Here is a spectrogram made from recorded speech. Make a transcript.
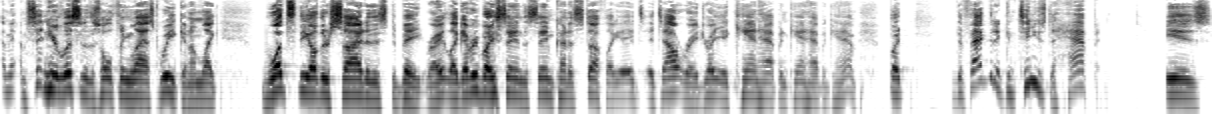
I mean, I'm sitting here listening to this whole thing last week, and I'm like, what's the other side of this debate, right? Like everybody's saying the same kind of stuff. Like it's it's outrage, right? It can't happen, can't happen, can't happen. But the fact that it continues to happen is,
